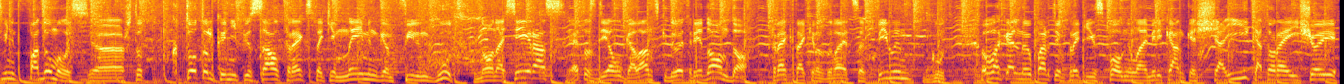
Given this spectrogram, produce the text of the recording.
Знаете, мне подумалось, э, что кто только не писал трек с таким неймингом Feeling Good, но на сей раз это сделал голландский дуэт Redondo. Трек так и называется Feeling Good. Вокальную партию в треке исполнила американка Шаи, которая еще и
